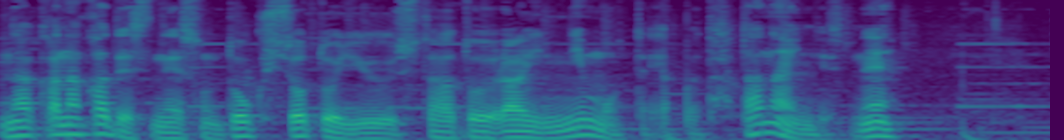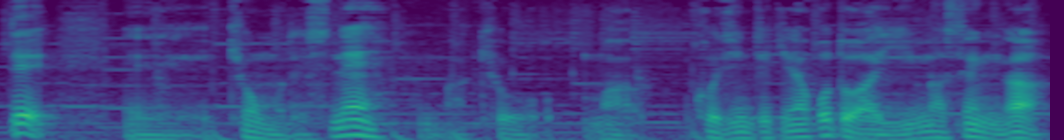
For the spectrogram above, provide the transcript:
なかなかですねその読書というスタートラインにもやっぱ立たないんですね。で、えー、今日もですね、まあ、今日まあ個人的なことは言いませんが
